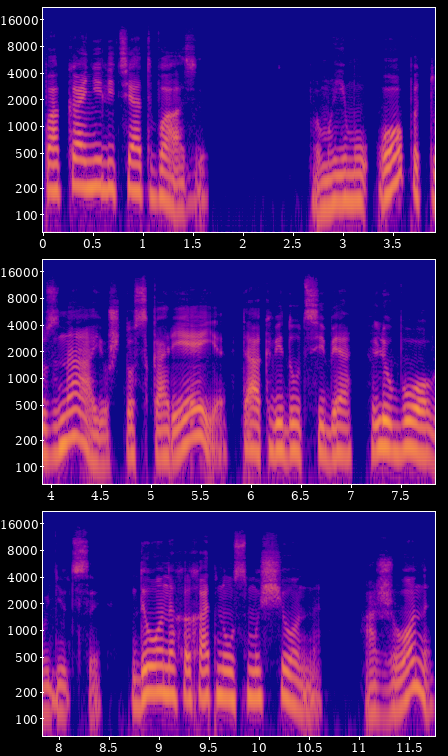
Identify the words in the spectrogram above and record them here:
пока не летят вазы. По моему опыту знаю, что скорее так ведут себя любовницы, Диона хохотнул смущенно. А жены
